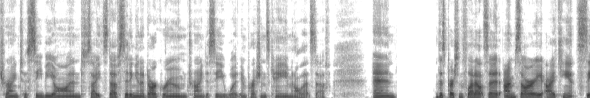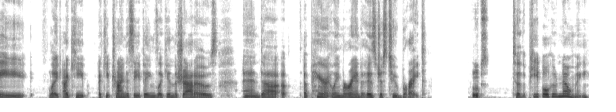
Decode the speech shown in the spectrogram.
trying to see beyond sight stuff, sitting in a dark room, trying to see what impressions came and all that stuff. And this person flat out said, I'm sorry, I can't see like I keep I keep trying to see things like in the shadows and uh apparently Miranda is just too bright. Oops. To the people who know me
